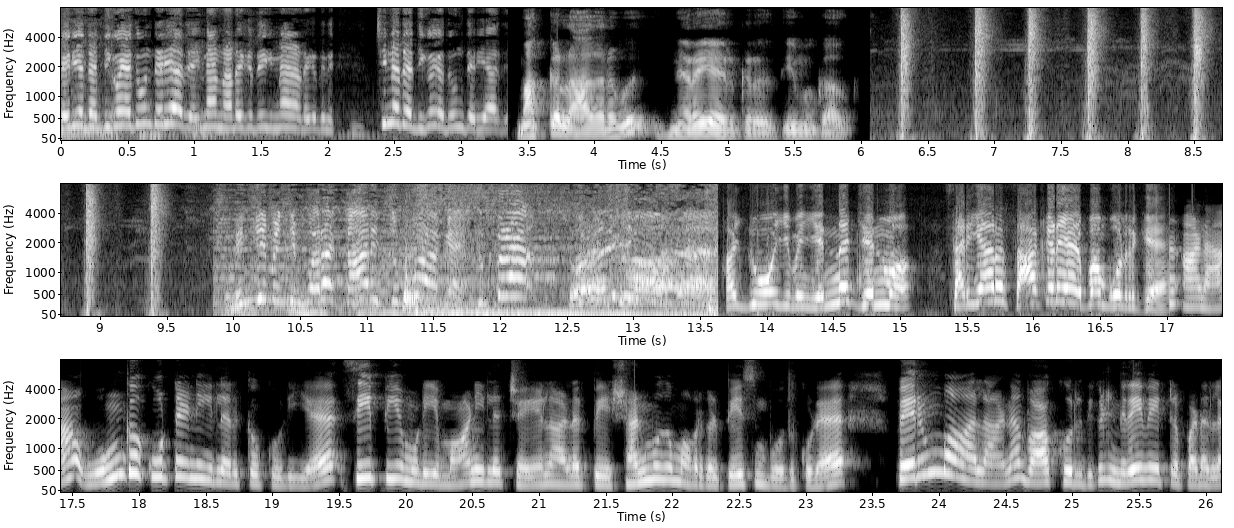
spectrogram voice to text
பெரிய தத்திக்கும் எதுவும் தெரியாது. என்ன நடக்குது என்ன நடக்குது சின்ன தத்திக்கும் எதுவும் தெரியாது. மக்கள் ஆதரவு நிறைய இருக்கிறது திமுகவுக்கு. மிஞ்சி மிஞ்சி போற காரி துப்புறாங்க. துப்புறா. ஐயோ இவன் என்ன ஜென்மம்? சரியான சாக்கடையா இருப்பான் போல் இருக்கே ஆனா உங்க கூட்டணியில இருக்கக்கூடிய சிபிஎம் உடைய மாநில செயலாளர் பே சண்முகம் அவர்கள் பேசும்போது கூட பெரும்பாலான வாக்குறுதிகள் நிறைவேற்றப்படல.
